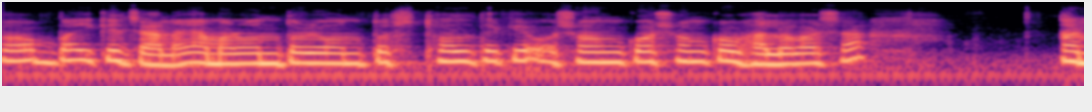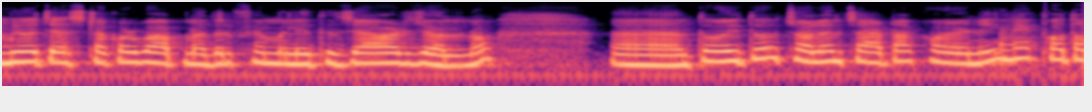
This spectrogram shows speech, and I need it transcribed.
সবাইকে জানাই আমার অন্তরে অন্তঃস্থল থেকে অসংখ্য অসংখ্য ভালোবাসা। আমিও চেষ্টা করব আপনাদের ফ্যামিলিতে যাওয়ার জন্য। তো ওই তো চলেন চাটা করে নিই। অনেক কথা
